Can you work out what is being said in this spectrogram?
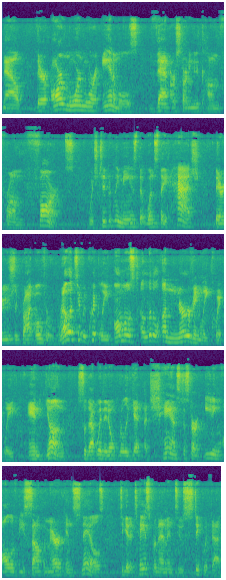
Now, there are more and more animals that are starting to come from farms, which typically means that once they hatch, they're usually brought over relatively quickly, almost a little unnervingly quickly, and young, so that way they don't really get a chance to start eating all of these South American snails to get a taste for them and to stick with that.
